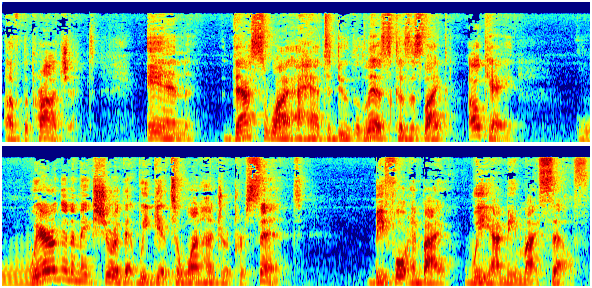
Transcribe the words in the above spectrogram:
of the project. And that's why I had to do the list because it's like, okay, we're going to make sure that we get to 100% before, and by we, I mean myself,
